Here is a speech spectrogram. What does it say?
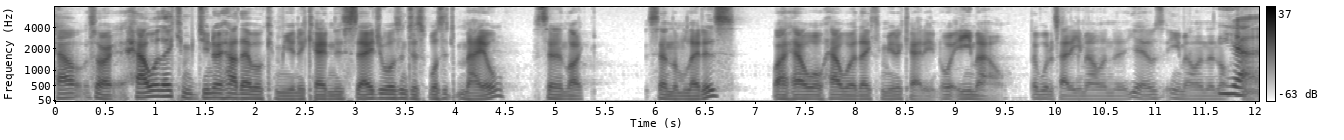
How? Sorry. How were they? Com- do you know how they were communicating this stage? It wasn't just. Was it mail? Sending like, send them letters. Like how? Or how were they communicating? Or email? They would have had email in the. Yeah, it was email in the. Not, Yeah,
